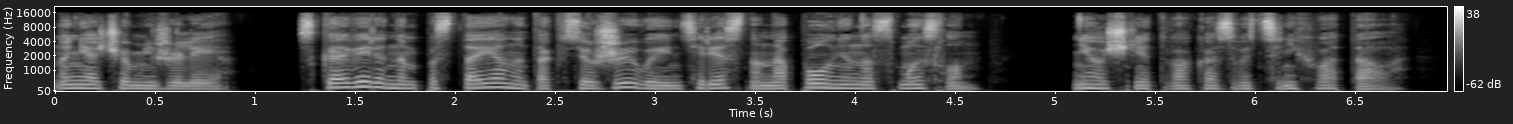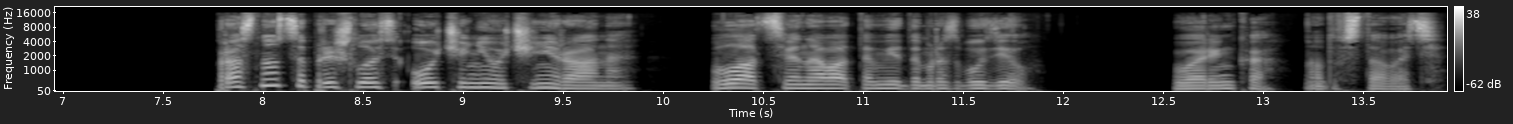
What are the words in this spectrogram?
Но ни о чем не жалею. С Кавериным постоянно так все живо и интересно, наполнено смыслом. Мне очень этого, оказывается, не хватало. Проснуться пришлось очень и очень рано. Влад с виноватым видом разбудил. «Варенька, надо вставать.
